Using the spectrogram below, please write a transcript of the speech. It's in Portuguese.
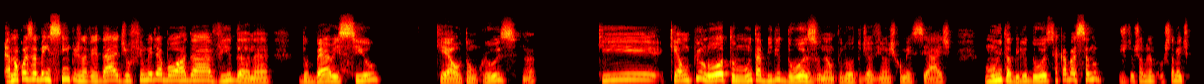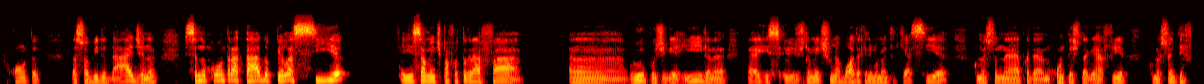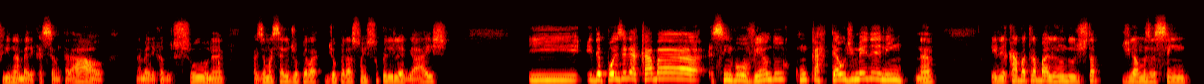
É uma coisa bem simples, na verdade. O filme ele aborda a vida né, do Barry Seal, que é o Tom Cruise, né, que, que é um piloto muito habilidoso, né, um piloto de aviões comerciais muito habilidoso, que acaba sendo, justamente por conta da sua habilidade, né, sendo contratado pela CIA, inicialmente para fotografar uh, grupos de guerrilha, né? É, e justamente o filme aborda aquele momento que a CIA começou na época da, no contexto da Guerra Fria começou a interferir na América Central, na América do Sul, né? Fazer uma série de, opera, de operações super ilegais. E, e depois ele acaba se envolvendo com o cartel de Medellín, né? Ele acaba trabalhando, digamos assim,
